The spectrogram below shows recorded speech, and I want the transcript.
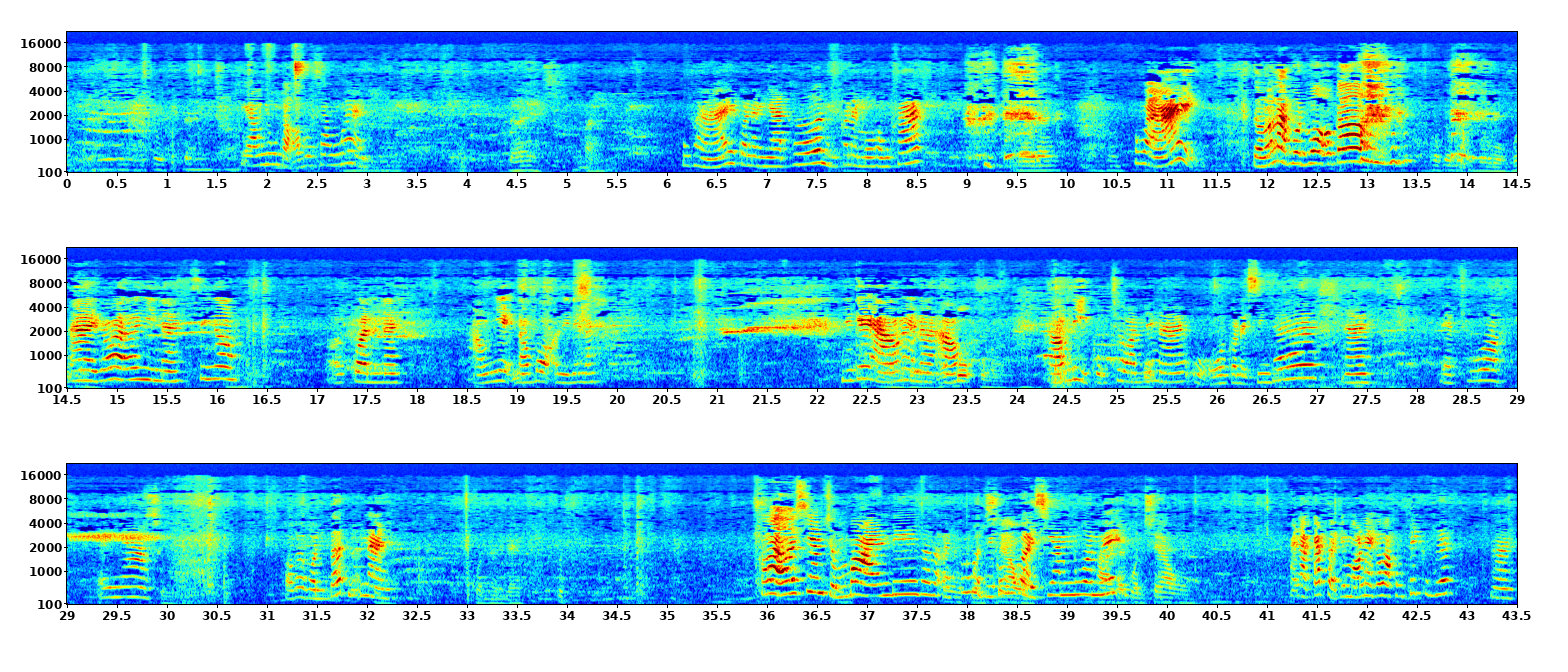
Cái áo nhung đỏ vừa xong ấy đây không phải con này nhạt hơn con này màu hồng khác. Đây đây. Không phải. Tưởng nó là một bộ cơ. Này các bạn ơi nhìn này xinh không? Ở quần này áo nhẹ áo bọ gì đây này. Những cái áo này là áo bộ của áo nỉ cổ tròn đây này. Ủa con này xinh thế. Này đẹp chưa? Đây nha. Có cả quần tất nữa này. Quần này đẹp. Các bạn ơi xem chấm bài em đi. Sao lại không được thì cũng phải à? xem luôn à, đấy cái quần này. hay là cắt phải cái món này các bạn không thích không biết. Này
